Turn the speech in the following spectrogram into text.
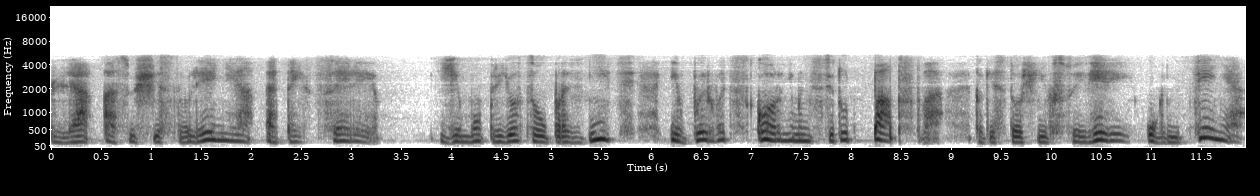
Для осуществления этой цели ему придется упразднить и вырвать с корнем институт папства, как источник суеверий, угнетения,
